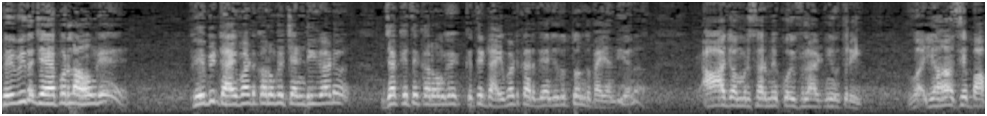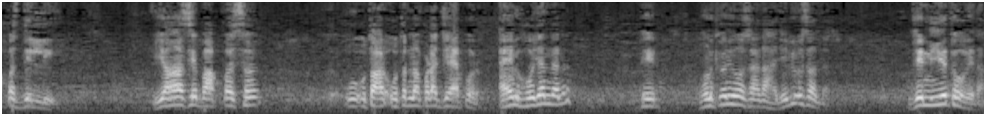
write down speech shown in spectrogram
ਫੇਰ ਵੀ ਤਾਂ ਜੈਪੁਰ ਲਾਉਂਗੇ ਫੇਰ ਵੀ ਡਾਈਵਰਟ ਕਰੋਗੇ ਚੰਡੀਗढ़ ਜਾਂ ਕਿਤੇ ਕਰੋਗੇ ਕਿਤੇ ਡਾਈਵਰਟ ਕਰਦੇ ਆ ਜਦੋਂ ਧੁੰਦ ਪੈ ਜਾਂਦੀ ਹੈ ਨਾ आज अमृतसर में कोई फ्लाइट नहीं उतरी वह- यहां से वापस दिल्ली यहां से वापस उ- उतार उतरना पड़ा जयपुर ਐਵੇਂ ਹੋ ਜਾਂਦਾ ਨਾ ਫਿਰ ਹੁਣ ਕਿਉਂ ਨਹੀਂ ਹੋ ਸਕਦਾ ਹਜੇ ਵੀ ਹੋ ਸਕਦਾ ਜੇ ਨੀਅਤ ਹੋਵੇ ਤਾਂ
